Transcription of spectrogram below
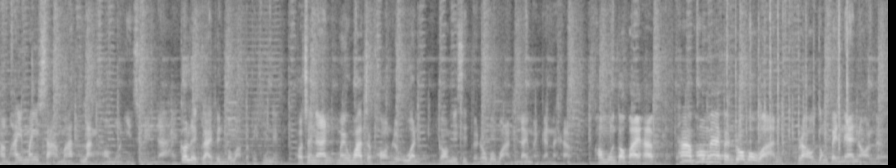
ทำให้ไม่สามารถหลั่งฮอร์โมนอินซูลินได้ ก็เลยกลายเป็นเบาหวานประเภทที่หนึ่งเพราะฉะนั้นไม่ว่าจะผอมหรืออ้วน ก็มีสิทธิ์เป็นโรคเบาหวานได้เหมือนกันนะครับข้อมูลต่อไปครับ ถ้าพ่อแม่เป็นโรคเบาหวานเราต้องเป็นแน่นอนเลย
